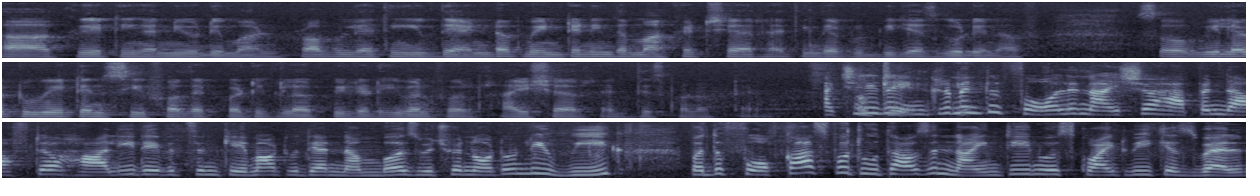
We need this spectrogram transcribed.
uh, creating a new demand. Probably, I think if they end up maintaining the market share, I think that would be just good enough. So we'll have to wait and see for that particular period, even for Eicher at this point of time. Actually, Okay. the incremental fall in Eicher happened after Harley Davidson came out with their numbers, which were not only weak, but the forecast for 2019 was quite weak as well.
